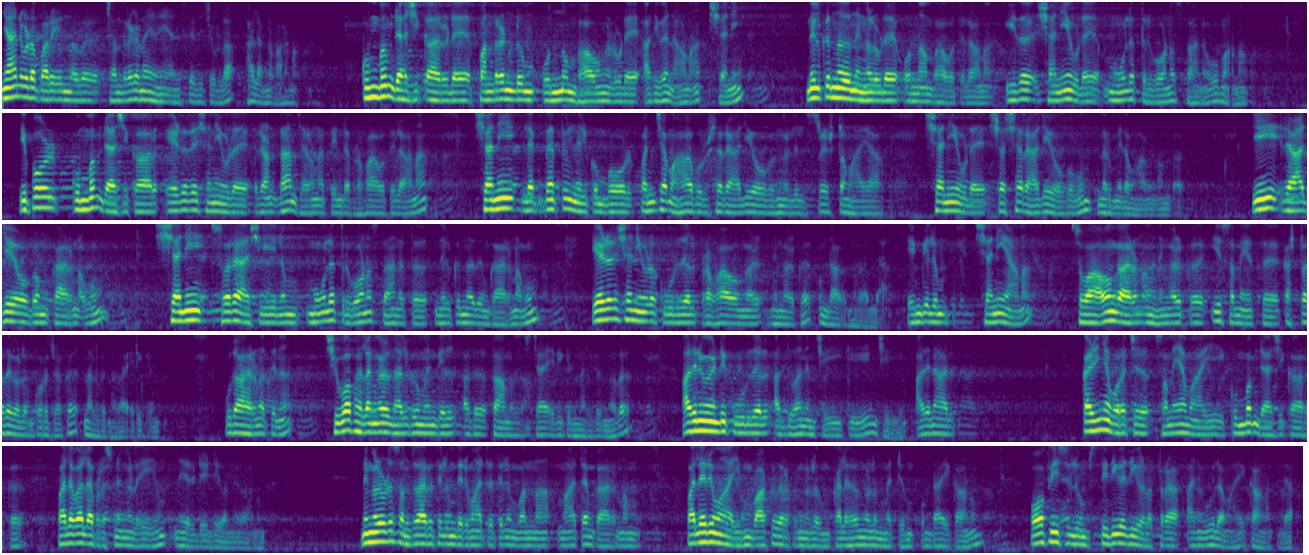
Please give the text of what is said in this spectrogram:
ഞാനിവിടെ പറയുന്നത് ചന്ദ്രഗണനയനുസരിച്ചുള്ള ഫലങ്ങളാണ്. കുംഭം രാശിക്കാരുടെ പന്ത്രണ്ടും ഒന്നും ഭാവങ്ങളുടെ അധിപനാണ് ശനി. നിൽക്കുന്നത് നിങ്ങളുടെ ഒന്നാം ഭാവത്തിലാണ്. ഇത് ശനിയുടെ മൂലത്രികോണ സ്ഥാനവുമാണ്. ഇപ്പോൾ കുംഭം രാശിക്കാർ ഏഴര ശനിയുടെ രണ്ടാം ചരണത്തിന്റെ പ്രഭാവത്തിലാണ്. ശനി ലഗ്നത്തിൽ നിൽക്കുമ്പോൾ പഞ്ചമഹാപുരുഷ രാജയോഗങ്ങളിൽ ശ്രേഷ്ഠമായ ശനിയുടെ ശശരാജയോഗവും നിർമ്മിതമാകുന്നുണ്ട്. ഈ രാജയോഗം കാരണവും ശനി സ്വരാശിയിലും മൂലത്രികോണസ്ഥാനത്ത് നിൽക്കുന്നതും കാരണവും ഏഴര ശനിയുടെ കൂടുതൽ പ്രഭാവങ്ങൾ നിങ്ങൾക്ക് ഉണ്ടാകുന്നതല്ല. എങ്കിലും ശനിയാണ് സ്വഭാവം കാരണം നിങ്ങൾക്ക് ഈ സമയത്ത് കഷ്ടതകളും കുറച്ചൊക്കെ നൽകുന്നതായിരിക്കും. ഉദാഹരണത്തിന് ശുഭഫലങ്ങൾ നൽകുമെങ്കിൽ അത് താമസിച്ചായിരിക്കും നൽകുന്നത്. അതിനുവേണ്ടി കൂടുതൽ അധ്വാനം ചെയ്യിക്കുകയും ചെയ്യും. അതിനാൽ കഴിഞ്ഞ കുറച്ച് സമയമായി കുംഭം രാശിക്കാർക്ക് പല പല പ്രശ്നങ്ങളെയും നേരിടേണ്ടി വന്നു കാണും. നിങ്ങളുടെ സംസാരത്തിലും പെരുമാറ്റത്തിലും വന്ന മാറ്റം കാരണം പലരുമായും വാക്കുതർക്കങ്ങളും കലഹങ്ങളും മറ്റും ഉണ്ടായി കാണും. ഓഫീസിലും സ്ഥിതിഗതികൾ അത്ര അനുകൂലമായി കാണത്തില്ല.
